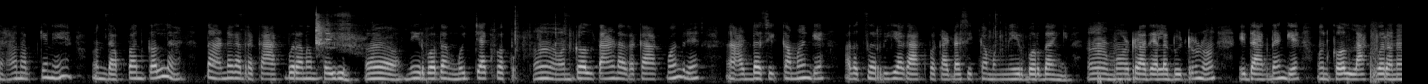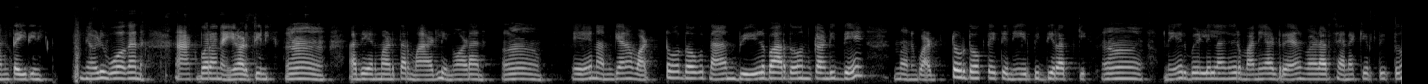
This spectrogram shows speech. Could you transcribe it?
ನಾನು ಅದಕ್ಕೇನೆ ಒಂದು ಅಪ್ಪನ ಕಲ್ಲು ತಾಂಡಾಗ ಅದ್ರಕ್ಕೆ ಹಾಕ್ಬರೋಣ ಅಂತ ಇದ್ದೀನಿ ಹ್ಞೂ ನೀರು ಬೋದಂಗೆ ಮುಚ್ಚಿ ಹಾಕ್ಬೇಕು. ಹ್ಞೂ ಒಂದು ಕಲ್ಲು ತಾಂಡ ಅದ್ರಕ್ಕೆ ಹಾಕ್ಬಂದ್ರೆ ಅಡ್ಡ ಸಿಕ್ಕಮ್ಮಂಗೆ ಅದಕ್ಕೆ ಸರಿಯಾಗಿ ಹಾಕ್ಬೇಕು ಅಡ್ಡ ಸಿಕ್ಕಮ್ಮಂಗೆ ನೀರು ಬರ್ದಂಗೆ. ಹ್ಞೂ ಮೋಟ್ರ್ ಅದೆಲ್ಲ ಬಿಟ್ರು ಇದಾಗ್ದಂಗೆ ಒಂದು ಕಲ್ಲು ಹಾಕ್ಬರೋಣ ಅಂತ ಇದೀನಿ. ನೋಡಿ ಹೋಗೋಣ ಹಾಕ್ಬರೋಣ ಹೇಳ್ತೀನಿ. ಹ್ಞೂ ಅದೇನು ಮಾಡ್ತಾರೆ ಮಾಡಲಿ ನೋಡೋಣ ಹ್ಞೂ ಏ, ನನಗೇನೋ ಒಟ್ಟು ಹೋಗುತ್ತೆ ನಾನು ಬೀಳಬಾರ್ದು ಅನ್ಕೊಂಡಿದ್ದೆ. ನನಗೆ ಒಟ್ಟು ಹೋಗ್ತೈತೆ ನೀರು ಬಿದ್ದಿರೋದಕ್ಕೆ ಹ್ಞೂ ನೀರು ಬೀಳಿಲ್ಲ ಅಂದ್ರೆ ಮನೆ ಆಡ್ರೆ ಏನು ಮಾಡೋರು ಚೆನ್ನಾಗಿರ್ತಿತ್ತು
